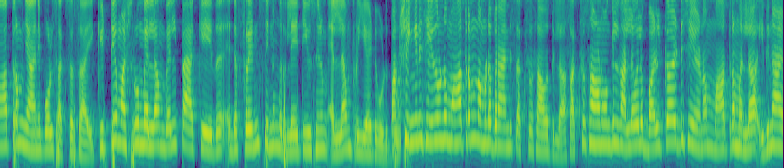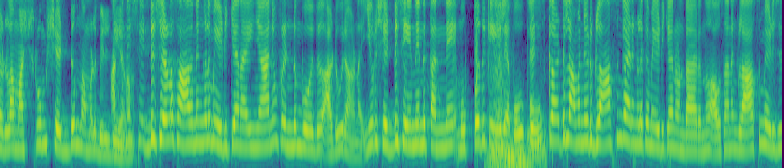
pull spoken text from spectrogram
മാത്രം ഞാനിപ്പോൾ സക്സസ് ആയി. കിട്ടിയ മഷ്റൂം എല്ലാം വെൽ പാക്ക് ചെയ്ത് എന്റെ ഫ്രണ്ട്സിനും റിലേറ്റീവ്സിനും എല്ലാം ഫ്രീ ആയിട്ട് കൊടുത്തു. പക്ഷെ ഇങ്ങനെ ചെയ്തുകൊണ്ട് മാത്രം നമ്മുടെ ബ്രാൻഡ് സക്സസ് ആവത്തില്ല. സക്സസ് ആണെങ്കിൽ നല്ലപോലെ ബൾക്കായിട്ട് ചെയ്യണം. മാത്രമല്ല ഇതിനായുള്ള മഷ്റൂം ഷെഡും നമ്മൾ ബിൽഡ് ചെയ്യണം. ഷെഡ് ചെയ്യാനുള്ള സാധനങ്ങൾ മേടിക്കാനായി ഞാനും ഫ്രണ്ടും പോയത് അടൂരാണ്. ഈ ഒരു ഷെഡ് ചെയ്യുന്നതിന് തന്നെ മുപ്പത് കെയിലെ പോകും ലെൻസ് കാർട്ടിൽ ഒരു ഗ്ലാസും കാര്യങ്ങളൊക്കെ മേടിക്കാനുണ്ടായിരുന്നു. അവസാനം ഗ്ലാസ് മേടിച്ച്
